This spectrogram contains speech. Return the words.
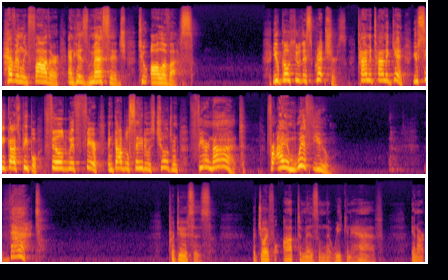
heavenly Father and his message to all of us. You go through the scriptures time and time again. You see God's people filled with fear, and God will say to his children, Fear not, for I am with you. That produces a joyful optimism that we can have in our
